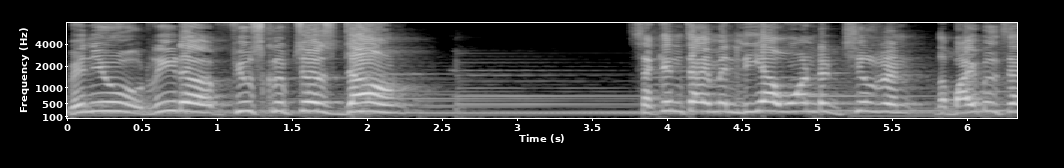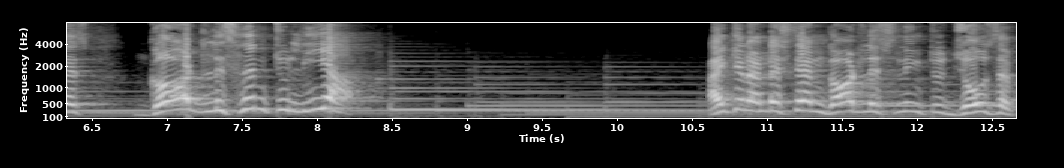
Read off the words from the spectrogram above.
When you read a few scriptures down, second time when Leah wanted children, the Bible says God listened to Leah. I can understand God listening to Joseph,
